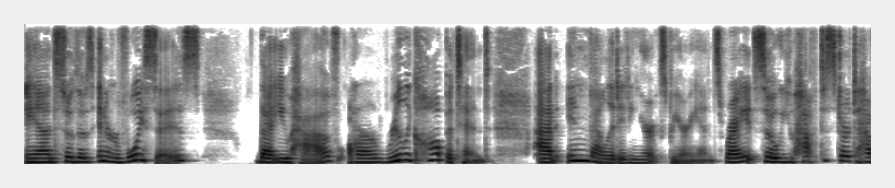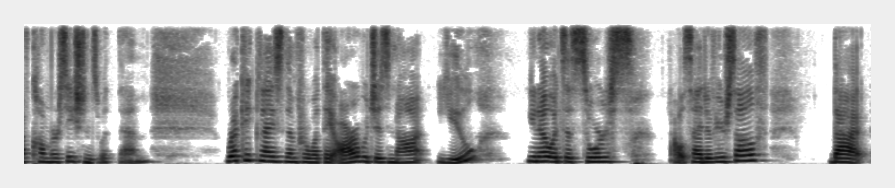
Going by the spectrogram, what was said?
And so those inner voices that you have are really competent at invalidating your experience, right? So you have to start to have conversations with them. Recognize them for what they are, which is not you. You know, it's a source outside of yourself that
